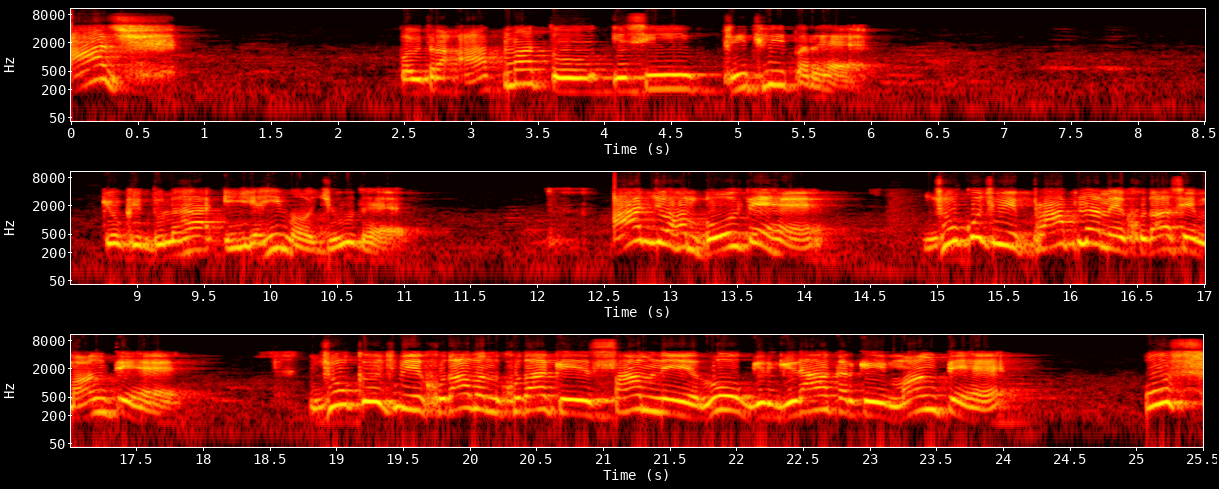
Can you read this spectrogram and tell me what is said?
आज पवित्र आत्मा तो इसी पृथ्वी पर है, क्योंकि दुल्हा यही मौजूद है। आज जो हम बोलते हैं, जो कुछ भी प्रार्थना में खुदा से मांगते हैं, जो कुछ भी खुदाबंद खुदा के सामने रो गिड़गिड़ा करके मांगते हैं, उस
